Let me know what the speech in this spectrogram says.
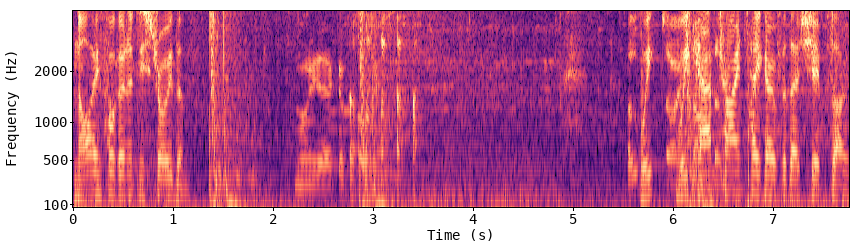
Not if we're going to destroy them. Oh yeah, good point. Oh, We sorry, we can them. try and take over their ship though.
